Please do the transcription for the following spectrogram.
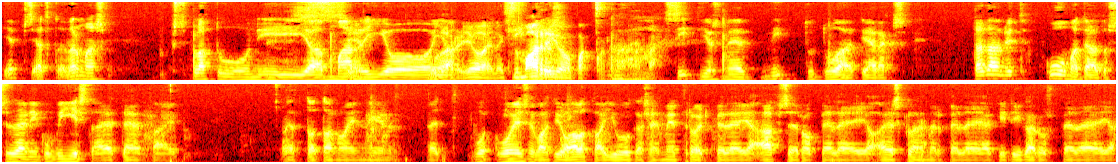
Jep, sieltä toi varmaan Splatooni ja Mario ja Mario ainakin. No Mario on pakko nähdä enemmän. sit jos ne vittu tuo, tiedäks, tätä on nyt kuumoteltu silleen niin kuin viistä eteenpäin, että tota noin niin, et vo- voisivat jo alkaa julkaisemaan Metroid-pelejä, F-Zero-pelejä, Ice Climber-pelejä ja Kid Icarus-pelejä.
